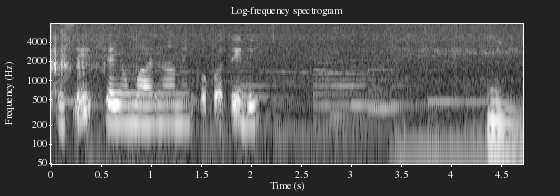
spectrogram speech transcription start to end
Kasi siya yung mahal namin kapatid eh. Hmm.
